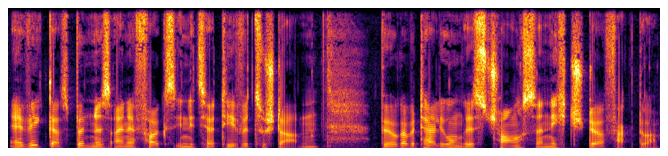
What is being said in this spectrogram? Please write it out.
erwägt das Bündnis eine Volksinitiative zu starten. Bürgerbeteiligung ist Chance, nicht Störfaktor.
